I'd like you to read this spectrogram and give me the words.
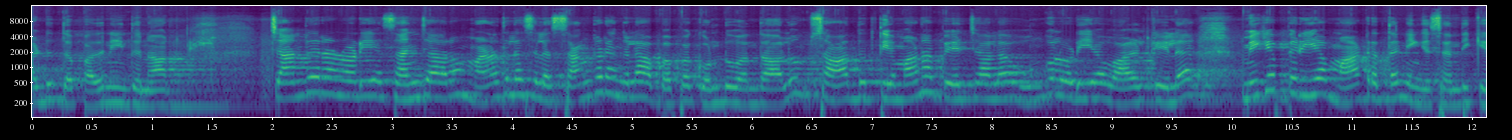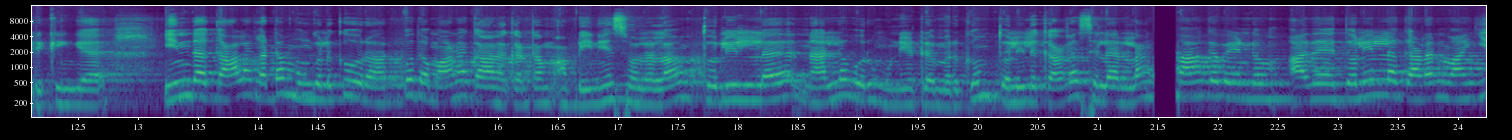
அடுத்த பதினைந்து நாள். சந்திரனுடைய சஞ்சாரம் மனதில் சில சங்கடங்களை அப்பப்போ கொண்டு வந்தாலும் சாதுர்த்தியமான பேச்சால் உங்களுடைய வாழ்க்கையில் மிகப்பெரிய மாற்றத்தை நீங்கள் சந்திக்கிருக்கீங்க. இந்த காலகட்டம் உங்களுக்கு ஒரு அற்புதமான காலகட்டம் அப்படின்னே சொல்லலாம். தொழிலில் நல்ல ஒரு முன்னேற்றம் இருக்கும். தொழிலுக்காக சிலர்லாம் வாங்க வேண்டும். அது தொழிலில் கடன் வாங்கி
